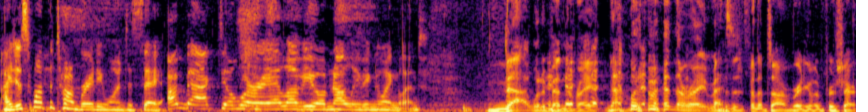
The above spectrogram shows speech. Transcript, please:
I just want the Tom Brady one to say, I'm back, don't worry, I love you, I'm not leaving New England. That would have been the right that would have been the right message for the Tom Brady one for sure.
